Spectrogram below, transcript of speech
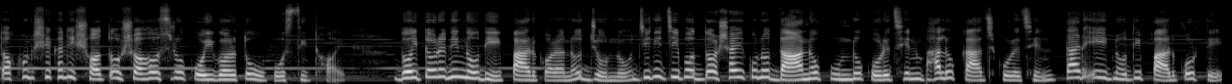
তখন সেখানে শত সহস্র কৈবর্ত উপস্থিত হয়। বৈতরণী নদী পার করানোর জন্য যিনি জীবদ্দশায় কোনো দান ও পুণ্য করেছেন, ভালো কাজ করেছেন, তার এই নদী পার করতে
